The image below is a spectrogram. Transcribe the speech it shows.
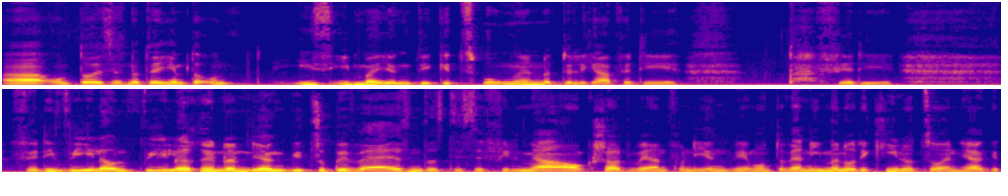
Äh, und da ist es natürlich und ist immer irgendwie gezwungen, natürlich auch für die für die für die Wähler und Wählerinnen irgendwie zu beweisen, dass diese Filme auch angeschaut werden von irgendwem. Und da werden immer nur die Kinozahlen herge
